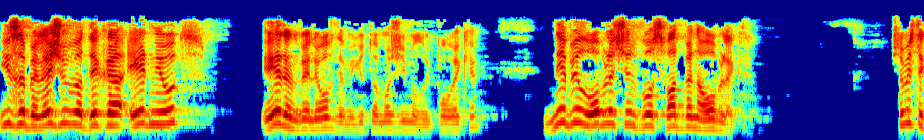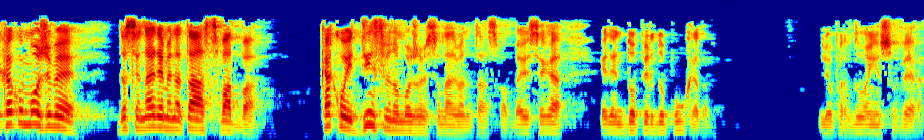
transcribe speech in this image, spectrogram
и забележува дека едниот, еден вели овде, меѓутоа може имало и повеќе, не бил облечен во свадбена облека. Што мислите, како можеме да се најдеме на таа свадба? Како единствено можеме да се најдеме на таа свадба? Еви сега еден допир до пуката. Или оправдување со вера.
